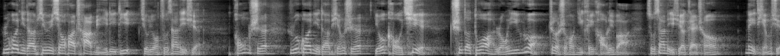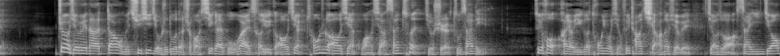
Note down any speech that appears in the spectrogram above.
如果你的脾胃消化差、免疫力低，就用足三里穴。同时，如果你的平时有口气、吃的多、容易饿，这个时候你可以考虑把足三里穴改成内庭穴。这个穴位呢，当我们屈膝九十度的时候，膝盖骨外侧有一个凹陷，从这个凹陷往下三寸就是足三里。最后还有一个通用性非常强的穴位，叫做三阴交。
